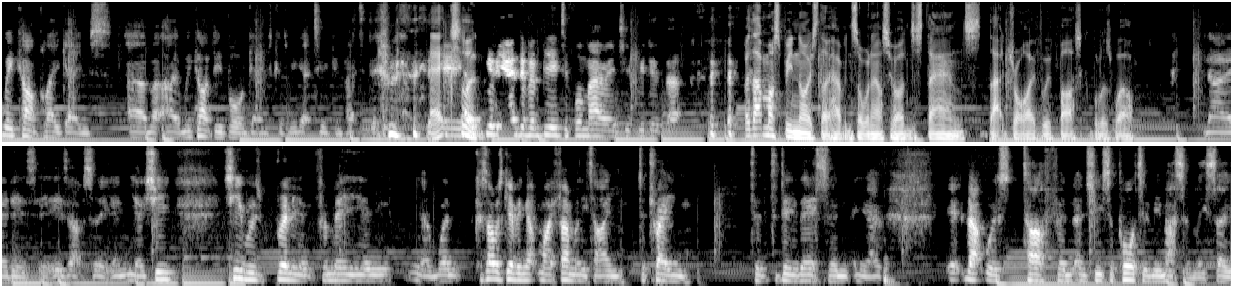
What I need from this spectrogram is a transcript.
we can't play games um, at home. We can't do board games because we get too competitive. Excellent. be the end of a beautiful marriage if we did that. But that must be nice though, having someone else who understands that drive with basketball as well. No, it is. It is absolutely. And you know, she she was brilliant for me. And you know, when because I was giving up my family time to train to, to do this, and you know, it, that was tough. And, and she supported me massively. So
